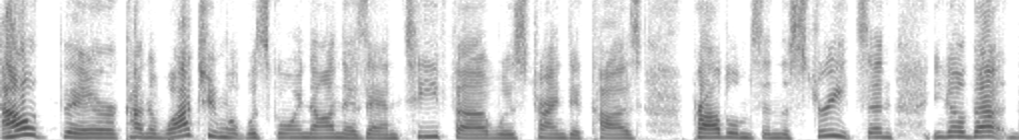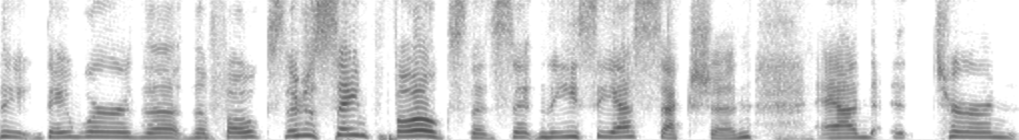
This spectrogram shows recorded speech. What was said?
out there kind of watching what was going on as Antifa was trying to cause problems in the streets. And you know that they, they were the the folks they're the same folks that sit in the ecs section and uh, turn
